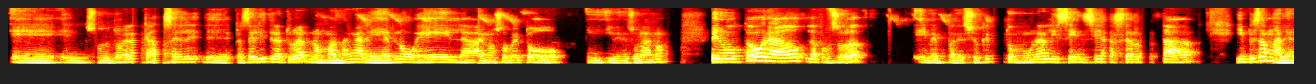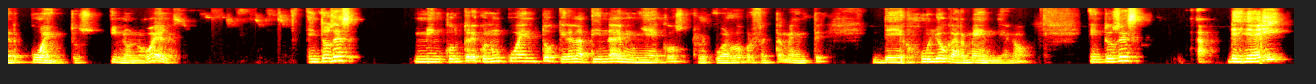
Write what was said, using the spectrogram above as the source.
eh, sobre todo en las clases de, clases de literatura, nos mandan a leer novelas, sobre todo, y, y venezolanos. Pero en octavo grado, la profesora eh, me pareció que tomó una licencia acertada y empezamos a leer cuentos y no novelas. Entonces, me encontré con un cuento que era La tienda de muñecos, recuerdo perfectamente, de Julio Garmendia, ¿no? Entonces, desde ahí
